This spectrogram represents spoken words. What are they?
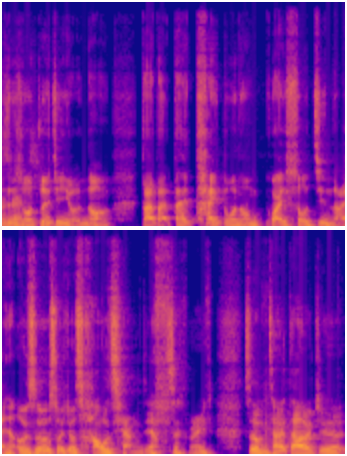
只是说最近有那种大大大太多那种怪兽进来，二十二岁就超强这样子，right？所以我们才大家会觉得，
